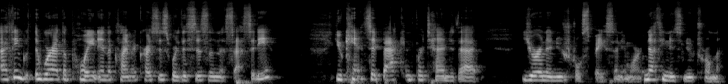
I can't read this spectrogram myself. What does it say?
I think we're at the point in the climate crisis where this is a necessity. You can't sit back and pretend that you're in a neutral space anymore. Nothing is neutral now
